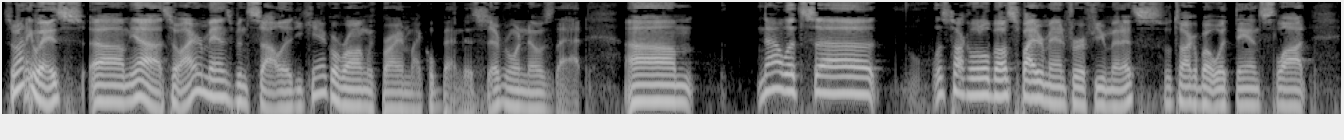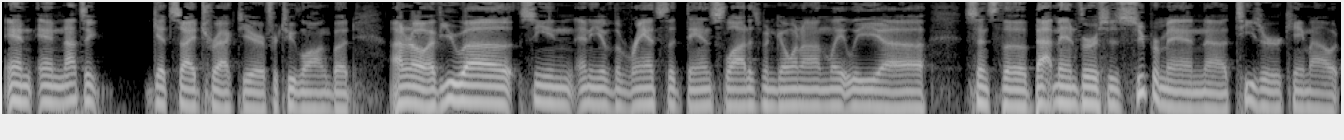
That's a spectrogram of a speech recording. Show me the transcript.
so anyways, um, yeah, so Iron Man's been solid. You can't go wrong with Brian Michael Bendis. Everyone knows that. Um, now let's, uh, let's talk a little about Spider-Man for a few minutes. We'll talk about what Dan Slott and, and not to get sidetracked here for too long, but I don't know, have you, uh, seen any of the rants that Dan Slott has been going on lately, uh, since the Batman versus Superman, uh, teaser came out?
